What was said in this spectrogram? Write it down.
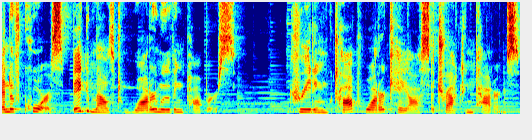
and of course, big mouthed water moving poppers, creating top water chaos attracting patterns.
